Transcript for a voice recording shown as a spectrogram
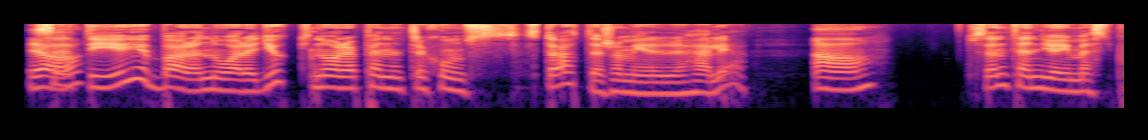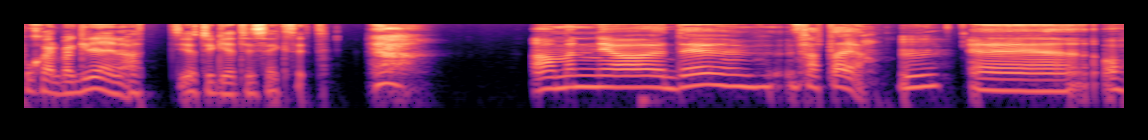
Så Ja. att det är ju bara några juck, några penetrationsstöter som är det härliga. Ja. Sen tänder jag ju mest på själva grejen att jag tycker att det är sexigt. ja men ja, det fattar jag. Mm. Eh, och,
